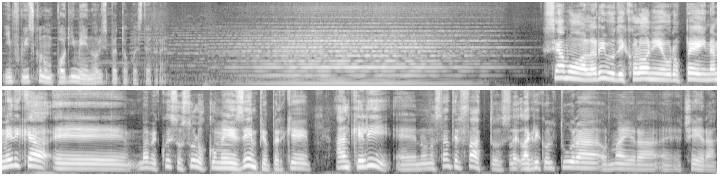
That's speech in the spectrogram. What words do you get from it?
influiscono un po' di meno rispetto a queste tre. Siamo all'arrivo dei coloni europei in America e vabbè, questo solo come esempio perché anche lì, eh, nonostante il fatto l'agricoltura ormai era, eh, c'era,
